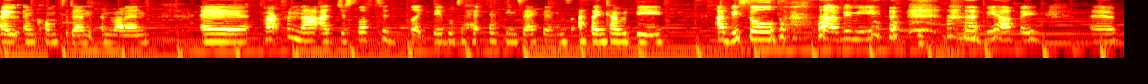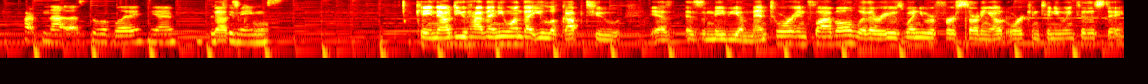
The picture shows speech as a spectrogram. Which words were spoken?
out and confident and running. Uh, apart from that, I'd just love to like be able to hit 15 seconds. I think I would be, I'd be sold. That'd be me. I'd be happy. Uh, apart from that, that's probably yeah the that's two mains. Cool. Okay, now do you have anyone that you look up to as, as maybe a mentor in flyball, whether it was when you were first starting out or continuing to this day?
